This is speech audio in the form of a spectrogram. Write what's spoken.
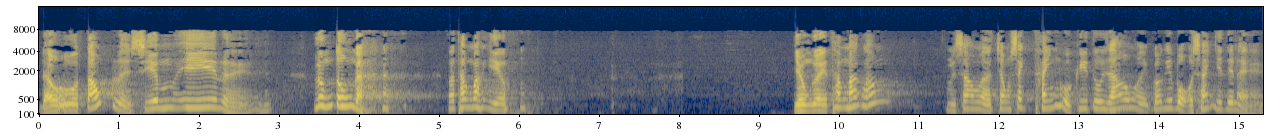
đầu tóc rồi xiêm y rồi lung tung cả. Nó thắc mắc nhiều nhiều người thắc mắc lắm. Sao mà trong sách thánh của Kitô giáo mà có cái bộ sách như thế này?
